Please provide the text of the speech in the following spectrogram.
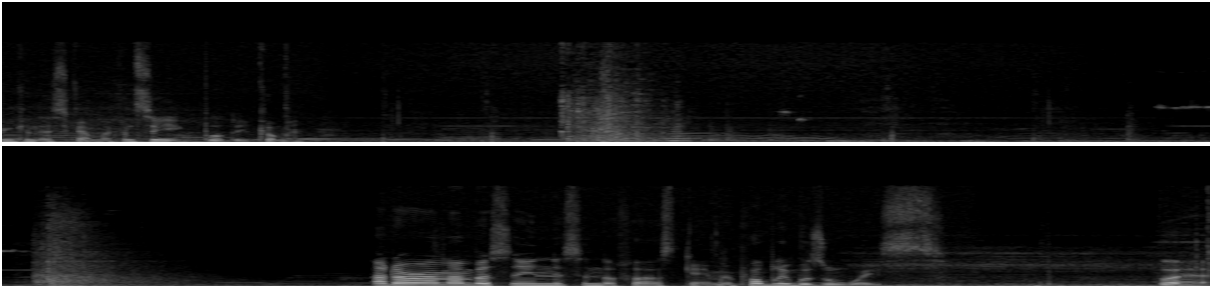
I can see it coming. I don't remember seeing this in the first game. It probably was always there.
